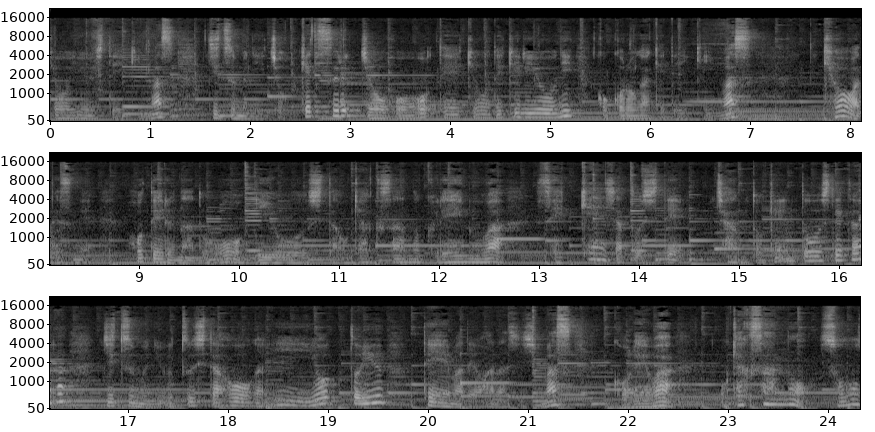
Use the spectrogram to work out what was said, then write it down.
共有していきます。実務に直結する情報を提供できるように心がけていきます。今日はですねホテルなどを利用したお客さんのクレームは設計者としてちゃんと検討してから実務に移した方がいいよというテーマでお話ししますこれはお客さんの想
